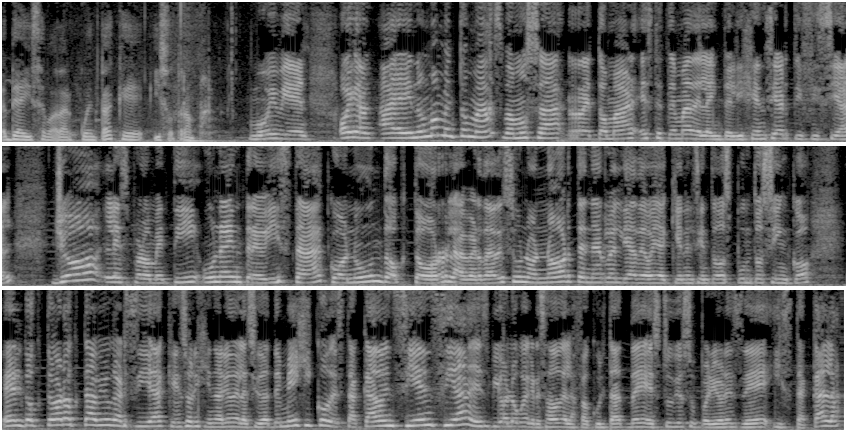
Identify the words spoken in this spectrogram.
de ahí se va a dar cuenta que hizo trampa. Muy bien. Oigan, en un momento más vamos a retomar este tema de la inteligencia artificial. Yo les prometí una entrevista con un doctor. La verdad es un honor tenerlo el día de hoy aquí en el 102.5. El doctor Octavio García, que es originario de la Ciudad de México, destacado en ciencia, es biólogo egresado de la Facultad de Estudios Superiores de Iztacala.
